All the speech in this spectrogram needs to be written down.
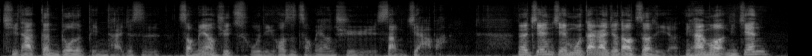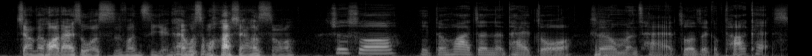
其他更多的平台，就是怎么样去处理或是怎么样去上架吧。那今天节目大概就到这里了。你还有没有？你今天讲的话大概是我的十分之一，你还有没有什么话想要说？就是说你的话真的太多，所以我们才来做这个 podcast。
